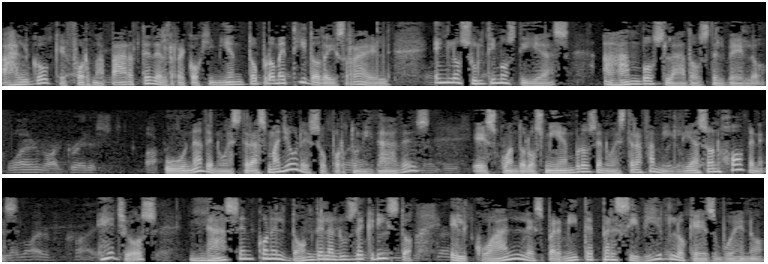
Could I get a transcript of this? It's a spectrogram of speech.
algo que forma parte del recogimiento prometido de Israel en los últimos días a ambos lados del velo. Una de nuestras mayores oportunidades es cuando los miembros de nuestra familia son jóvenes ellos nacen con el don de la luz de Cristo, el cual les permite percibir lo que es bueno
